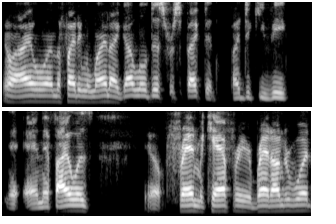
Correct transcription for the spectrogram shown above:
you know Iowa and the Fighting Illini I got a little disrespected by Dickie V. And if I was, you know, Fran McCaffery or Brad Underwood,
